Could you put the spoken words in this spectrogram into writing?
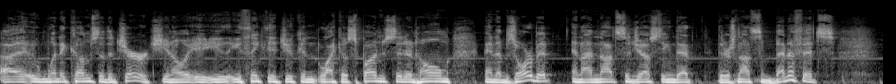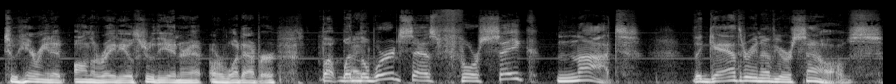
uh, when it comes to the church. You know, you, you think that you can, like a sponge, sit at home and absorb it, and I'm not suggesting that there's not some benefits to hearing it on the radio through the internet or whatever. But when right. the word says, forsake not the gathering of yourselves.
